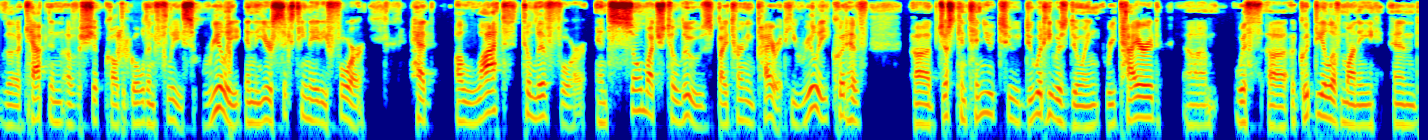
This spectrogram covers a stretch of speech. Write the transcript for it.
the captain of a ship called the Golden Fleece, really in the year 1684 had a lot to live for and so much to lose by turning pirate. He really could have uh, just continued to do what he was doing, retired, um, with uh, a good deal of money and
